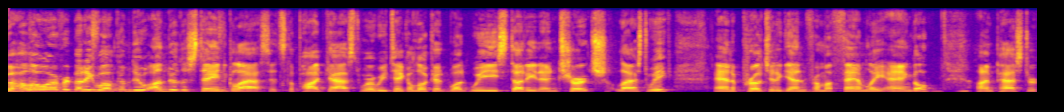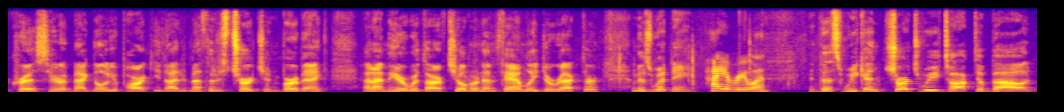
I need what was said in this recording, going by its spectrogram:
Well, hello, everybody. Welcome to Under the Stained Glass. It's the podcast where we take a look at what we studied in church last week and approach it again from a family angle. I'm Pastor Chris here at Magnolia Park United Methodist Church in Burbank, and I'm here with our children and family director, Ms. Whitney. Hi, everyone. This week in church, we talked about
